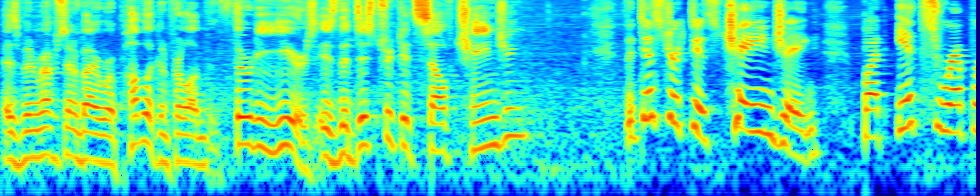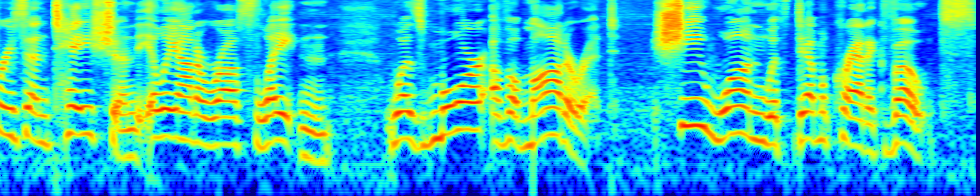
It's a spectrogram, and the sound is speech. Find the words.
has been represented by a Republican for 30 years. Is the district itself changing? The district is changing, but its representation, Ileana Ros-Lehtinen, was more of a moderate. She won with Democratic votes.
